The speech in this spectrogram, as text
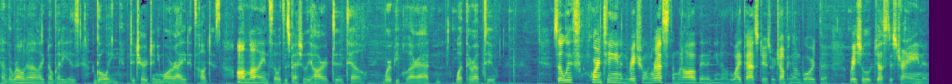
and the Rona, like nobody is going to church anymore, right? It's all just online, so it's especially hard to tell where people are at and what they're up to. So with quarantine and the racial unrest, and when all the you know the white pastors were jumping on board the racial justice train and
